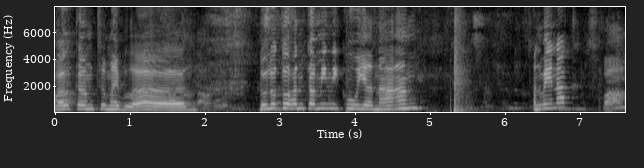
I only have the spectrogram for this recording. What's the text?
Welcome to my vlog. Lulutuan kami ni Kuya ng... Ano ba yun? Spam.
